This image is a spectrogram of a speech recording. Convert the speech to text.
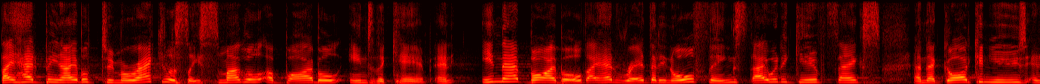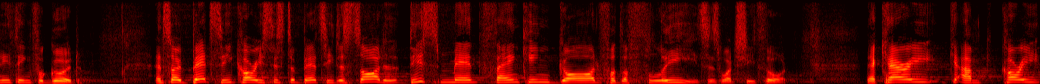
They had been able to miraculously smuggle a Bible into the camp. And in that Bible, they had read that in all things they were to give thanks and that God can use anything for good. And so Betsy, Corrie's sister Betsy, decided that this meant thanking God for the fleas, is what she thought. Now, Carrie, um, Corrie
